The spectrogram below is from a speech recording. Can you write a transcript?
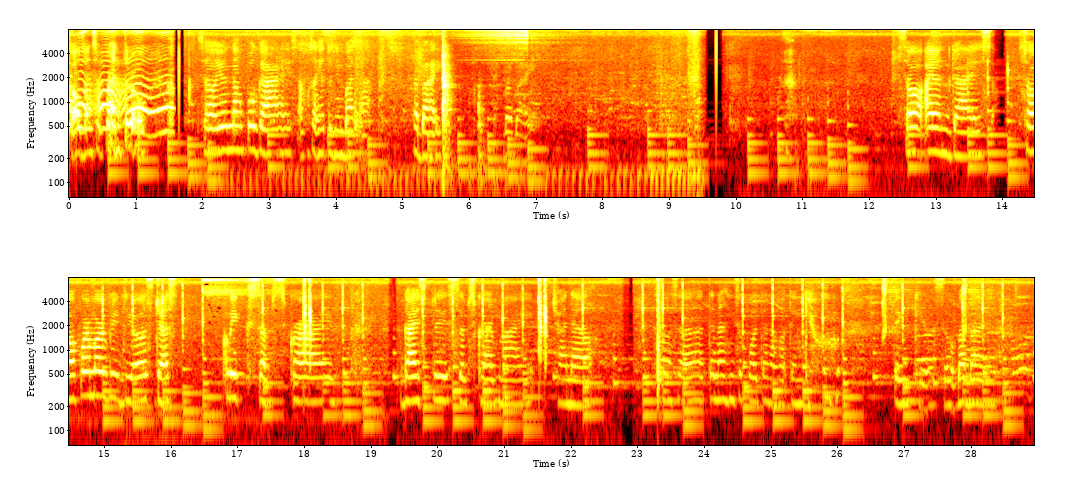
kauban sa front row. So, yun lang po guys. Ako sa ito ng bata. Bye-bye. Bye-bye. So, ayun guys. So, for more videos, just click subscribe. Guys, please subscribe my channel. So, sa tanang supportan ako, thank you. thank you. So, bye-bye.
